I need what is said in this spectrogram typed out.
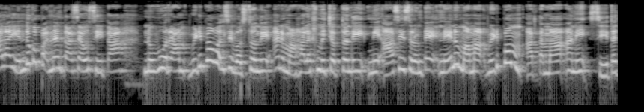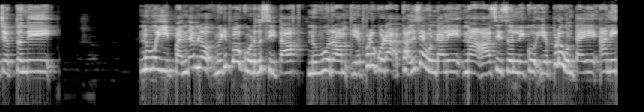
అలా ఎందుకు పందెం కాసావు సీత? నువ్వు రామ్ విడిపోవలసి వస్తుంది అని మహాలక్ష్మి చెప్తుంది. మీ ఆశీస్సులుంటే నేను మామ విడిపోం అత్తమ్మ అని సీత చెప్తుంది. నువ్వు ఈ పందెంలో విడిపోకూడదు సీత. నువ్వు రామ్ ఎప్పుడు కూడా కలిసే ఉండాలి. నా ఆశీస్సులు నీకు ఎప్పుడు ఉంటాయి అని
